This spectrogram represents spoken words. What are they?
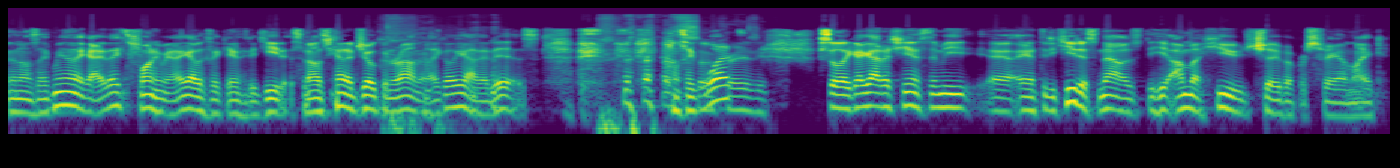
And I was like, man, that guy, that's funny, man. That guy looks like Anthony Kiedis. And I was kind of joking around. They're like, oh, yeah, that is. I was like, so what? Crazy. So, like, I got a chance to meet uh, Anthony Kiedis. And that was, he, I'm a huge Chili Peppers fan. Like,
